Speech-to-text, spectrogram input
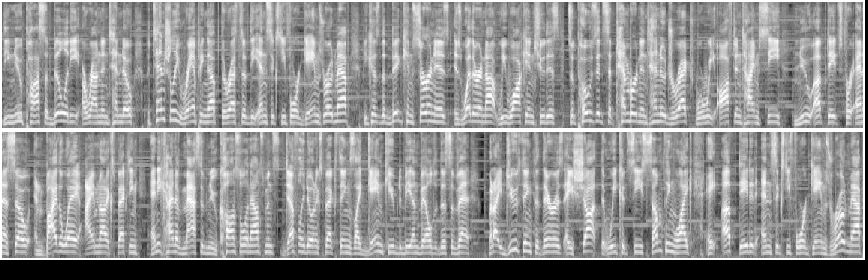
the new possibility around Nintendo potentially ramping up the rest of the N64 games roadmap because the big concern is is whether or not we walk into this supposed September Nintendo Direct where we oftentimes see new updates for NSO and by the way I am not expecting any kind of massive new console announcements. Definitely don't expect things like GameCube to be unveiled at this event but I do think that there is a shot that we could see something like a updated N64 games roadmap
